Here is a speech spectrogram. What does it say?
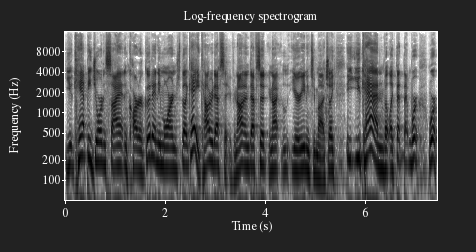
you can't be Jordan Syatt and Carter Good anymore and just be like, hey, calorie deficit. If you're not in deficit, you're not you're eating too much. Like you can, but like that, that we're we're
